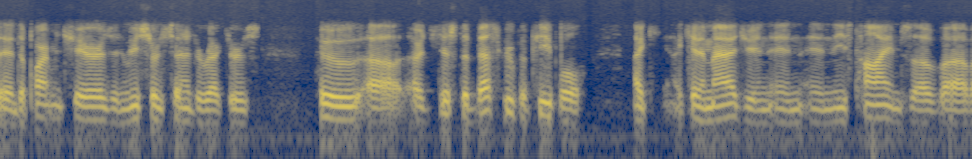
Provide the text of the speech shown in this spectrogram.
and department chairs and research center directors who uh, are just the best group of people I, I can imagine in, in these times of uh,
